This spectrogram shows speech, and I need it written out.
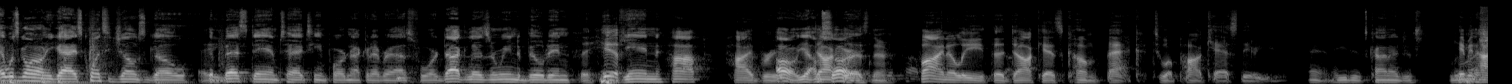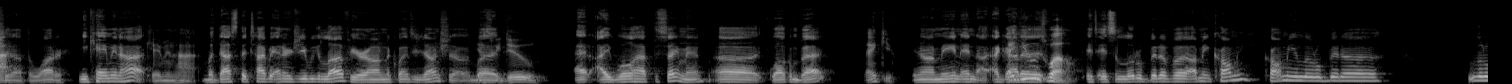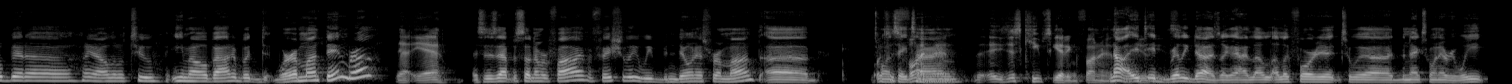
Hey, what's going on, you guys? Kwency Jones Go, the best damn tag team partner I could ever ask for. Doc Lesnar, we in the building The hip again. hop hybrid. Oh, yeah, I'm Doc sorry. Lesnar. Finally, the Doc has come back to a podcast near you. Man, he just kind of just Came in hot. shit out the water. He came in hot. Came in hot. But that's the type of energy we love here on the Kwency Jones Show. But yes, we do. at- I will have to say, man, uh, welcome back. Thank you. You know what I mean? And I, I got you as well. It, it's a little bit of a. I mean, call me, call me a little bit, uh, a little bit, uh, you know, a little too emo about it. But we're a month in, bro. Yeah, yeah. This is episode number five officially. We've been doing this for a month. Uh, just Which want is to say fun, time. man. It just keeps getting funner. No, it, it really does. Like I, I look forward to, it, to uh, the next one every week.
